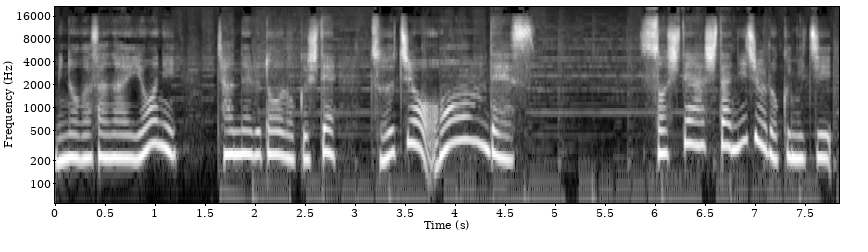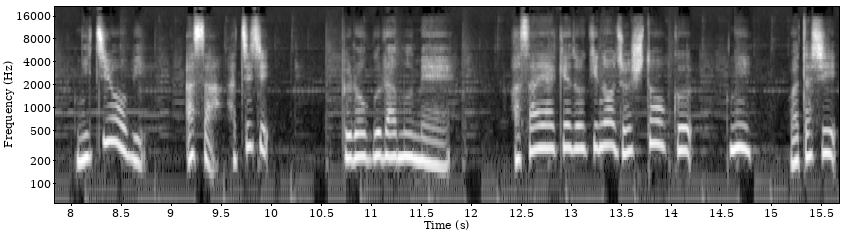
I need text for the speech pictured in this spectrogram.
見逃さないようにチャンネル登録して通知をオンです。そして明日26日日曜日朝8時プログラム名朝焼け時の女子トークに私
